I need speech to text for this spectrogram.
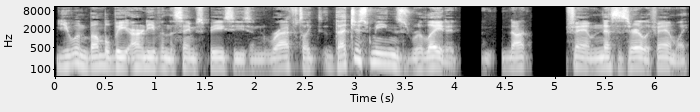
you and Bumblebee aren't even the same species, and Raf's like, that just means related, not fam necessarily family.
